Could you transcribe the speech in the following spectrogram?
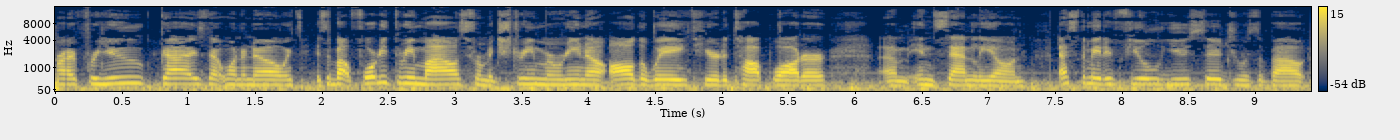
All right, for you guys that want to know, it's, it's about 43 miles from Extreme Marina all the way here to Top Water um, in San Leon. Estimated fuel usage was about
